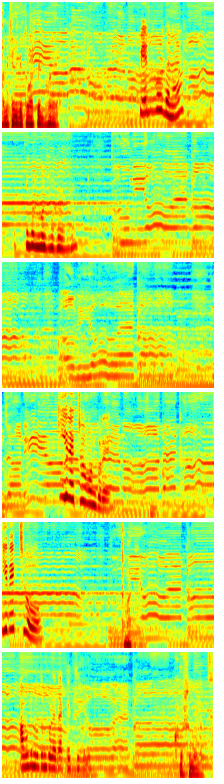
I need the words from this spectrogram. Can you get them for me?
আমি খেলে কি তোমার পেট ভরে? পেট ভরবে না কিন্তু মন ভরবে। কি দেখছ মন করে? কি দেখছ? তোমাকে আমাকে নতুন করে দেখার কি হলো? খুব সুন্দর লাগছে।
